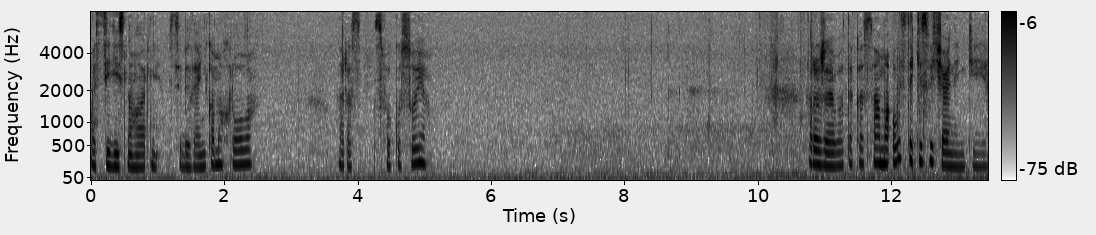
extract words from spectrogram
Ось ці дійсно гарні. Ось біленька махрова. Зараз сфокусую. Рожева така сама. Ось такі звичайненькі є.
